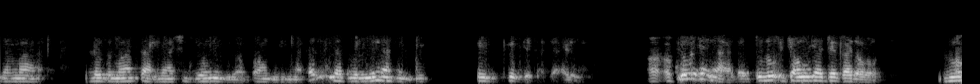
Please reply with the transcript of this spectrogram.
မြန်မာလူသမားတိုင်ရရှိရုံးပြီးတော့ပေါင်းပြီးမှအဲ့ဒီလည်းပြည်နေတာပြီးပြီးဖြစ်ဖြစ်တာအဲ့လိုအခုပြောချင်တာတော့သူတို့အကြောင်းပြချက်ကတော့လူ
